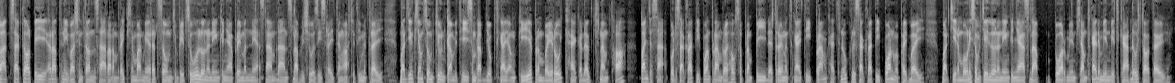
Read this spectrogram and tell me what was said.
បាទផ្សាយផ្ទាល់ពីរដ្ឋធានី Washington សហរដ្ឋអាមេរិកខ្ញុំបាទមេរិតសូមជម្រាបសួរលោកអ្នកនាងកញ្ញាប្រិមត្តអ្នកស្ដាប់ដានស្ដាប់ Visual Asia ស្រីទាំងអស់ជាទីមេត្រីបាទយើងខ្ញុំសូមជូនកម្មវិធីសម្រាប់យប់ថ្ងៃអង្គារ8រោចខែកដិកឆ្នាំថោះបញ្ញស័កពុរសករាជ2567ដែលត្រូវនៅថ្ងៃទី5ខែធ្នូគ្រិស្តសករាជ2023បាទជាដំបូងនេះសូមអញ្ជើញលោកអ្នកនាងកញ្ញាស្ដាប់ព័ត៌មានប្រចាំថ្ងៃដែលមានមេត្តាដូចតទៅ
